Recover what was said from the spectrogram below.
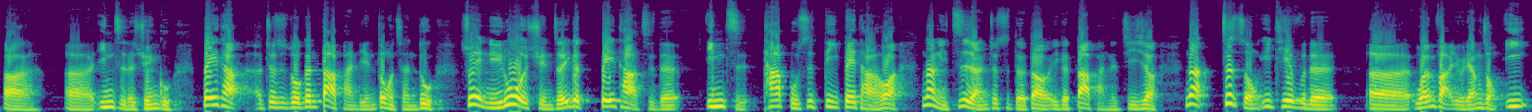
啊。呃呃，因子的选股，贝塔就是说跟大盘联动的程度。所以你如果选择一个贝塔值的因子，它不是低贝塔的话，那你自然就是得到一个大盘的绩效。那这种 ETF 的呃玩法有两种，一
